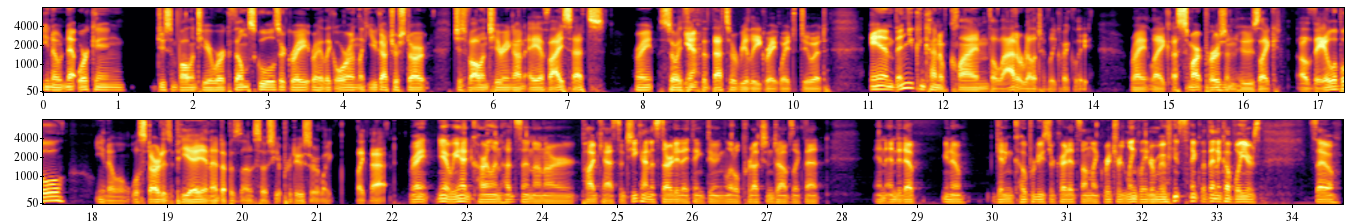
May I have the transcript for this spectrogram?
you know, networking, do some volunteer work. Film schools are great, right? Like Oren, like you got your start just volunteering on AFI sets, right? So I think Yeah. that that's a really great way to do it. And then you can kind of climb the ladder relatively quickly, right? Like a smart mm-hmm. person who's like available, you know, will start as a PA and end up as an associate producer, like like that. Right. Yeah, we had Carlin Hudson on our podcast, and she kind of started, I think, doing little production jobs like that, and ended up, you know, getting co-producer credits on like Richard Linklater movies, like within a couple of years. So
